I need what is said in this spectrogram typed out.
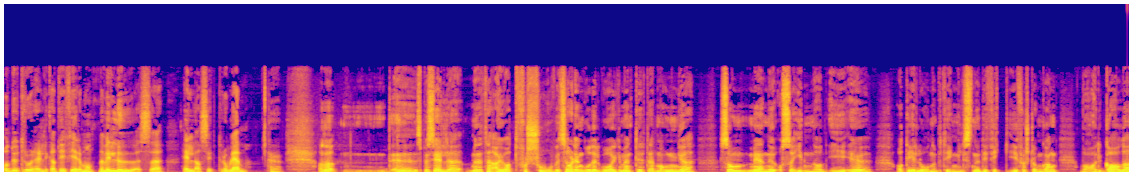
Og du tror heller ikke at de fire månedene vil løse Hellas sitt problem? Altså, Det spesielle med dette er jo at for så vidt så har de en god del gode argumenter. Det er mange som mener også innad i EU at de lånebetingelsene de fikk i første omgang, var gale.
